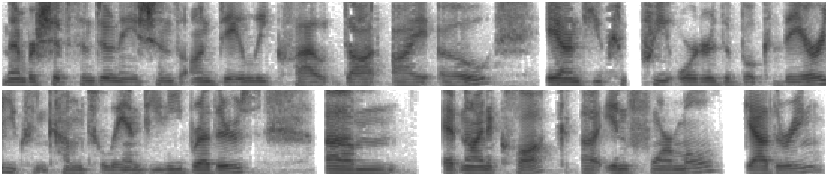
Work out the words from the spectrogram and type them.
memberships and donations on dailyclout.io and you can pre-order the book there. You can come to landini brothers um, at nine o'clock uh, informal gathering.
